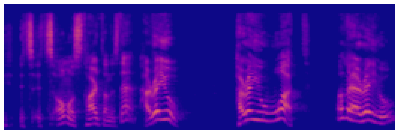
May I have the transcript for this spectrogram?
it's, it's almost hard to understand. Harehu. Harehu what? Okay, Harehu.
